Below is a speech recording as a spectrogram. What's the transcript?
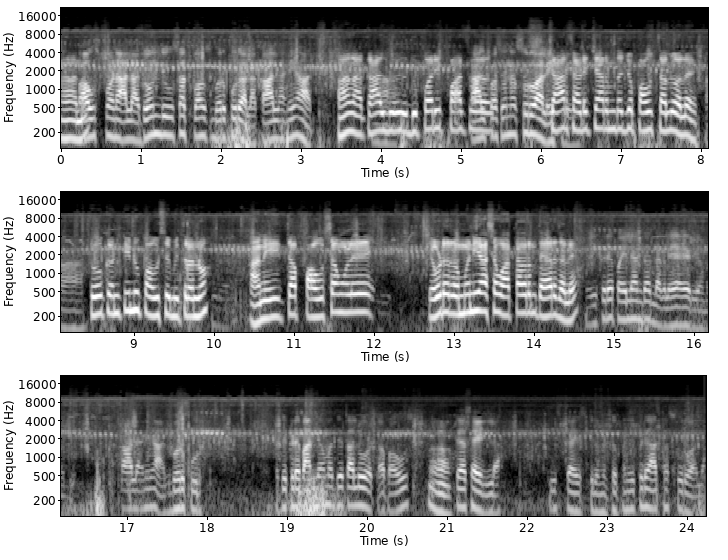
हा पाऊस पण आला. दोन दिवसात पाऊस भरपूर आला. काल आणि आज. हा ना. काल दु- दुपारी पाच कालपासूनच सुरू आले चार साडेचार नंतर जो पाऊस चालू झालाय हा. तो कंटिन्यू पाऊस आहे मित्रांनो. आणि त्या पावसामुळे एवढं रमणीय असं वातावरण तयार झालंय. इकडे पहिल्यांदाच लागलं या एरियामध्ये काल आणि आज भरपूर. तिकडे बांध्यामध्ये चालू होता पाऊस. हा. त्या साईडला तीस चाळीस किलोमीटर. पण इकडे आता सुरू आला.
